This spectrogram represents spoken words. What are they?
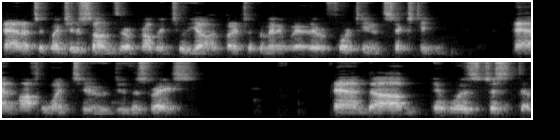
And I took my two sons. They were probably too young, but I took them anyway. They were 14 and 16. And off we went to do this race and um, it was just a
